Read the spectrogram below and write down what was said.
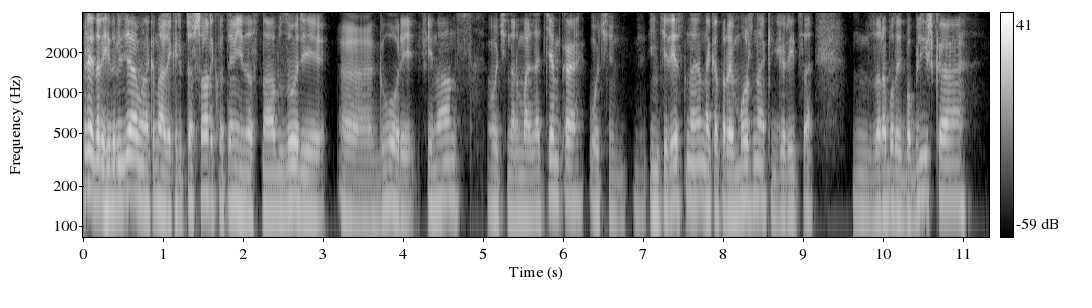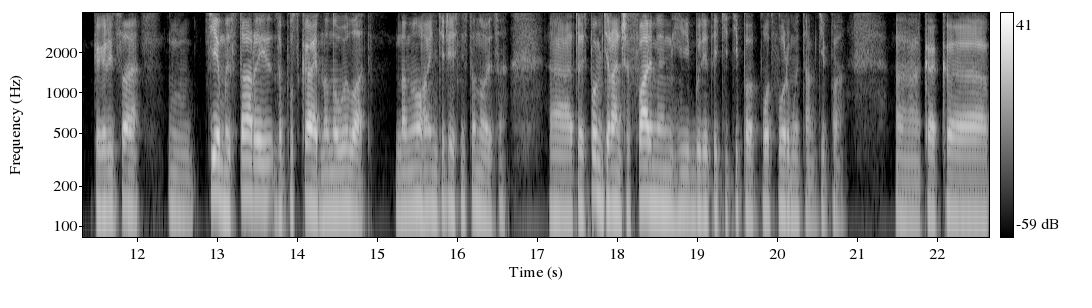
привет, дорогие друзья! Вы на канале CryptoShark. В этом видео у нас на обзоре э, Glory Finance. Очень нормальная темка, очень интересная, на которой можно, как говорится, заработать баблишко. Как говорится, темы старые запускают на новый лад. Намного интереснее становится. Э, то есть, помните, раньше в фарминге были такие типа платформы, там типа э, как э,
